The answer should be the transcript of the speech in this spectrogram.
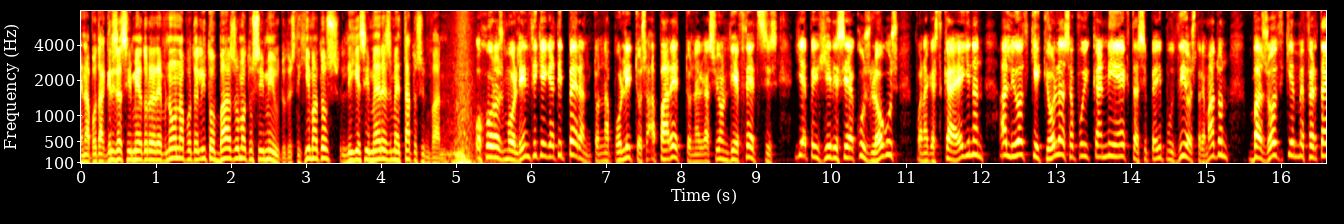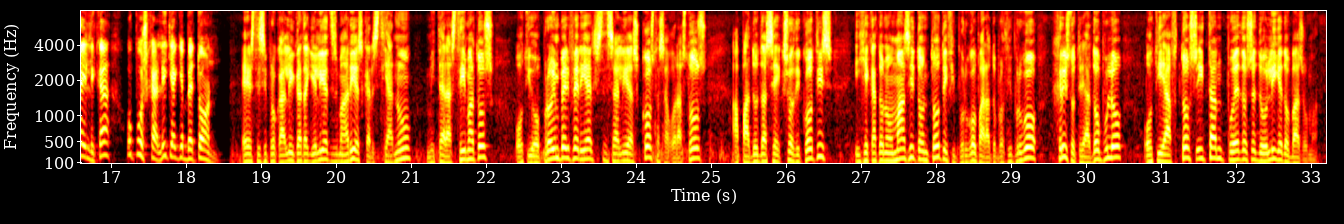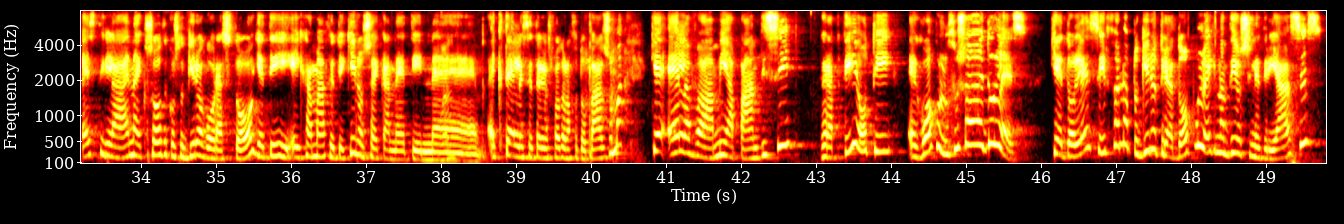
Ένα από τα γκρίζα σημεία των ερευνών αποτελεί το μπάζωμα του σημείου του δυστυχήματο λίγες ημέρες μετά το συμβάν. Ο χώρος μολύνθηκε γιατί πέραν των απολύτως απαραίτητων εργασιών διευθέτησης για επιχειρησιακούς λόγους που αναγκαστικά έγιναν, αλλοιώθηκε κιόλας αφού η ικανή έκταση περίπου δύο στρεμάτων μπαζώθηκε με φερτά υλικά όπως χαλίκια και μπετόν. Αίσθηση προκαλεί η καταγγελία της Μαρίας Καριστιανού, μητέρα θύματο, ότι ο πρώην Περιφερειάρχης της Θεσσαλίας Κώστας Αγοραστός, απαντώντας σε εξώδικό της, είχε κατονομάσει τον τότε υφυπουργό παρά τον πρωθυπουργό Χρήστο Τριαντόπουλο ότι αυτός ήταν που έδωσε εντολή για τον μπάζωμα. Έστειλα ένα εξώδικο στον κύριο Αγοραστό, γιατί είχα μάθει ότι εκείνος έκανε την. Ε, εκτέλεσε τέλος πάντων αυτό το μπάζωμα και έλαβα μία απάντηση γραπτή ότι εγώ ακολουθούσα εντολές. Και εντολές ήρθαν από τον κύριο Τριαντόπουλο, έγιναν δύο συνεδριάσεις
